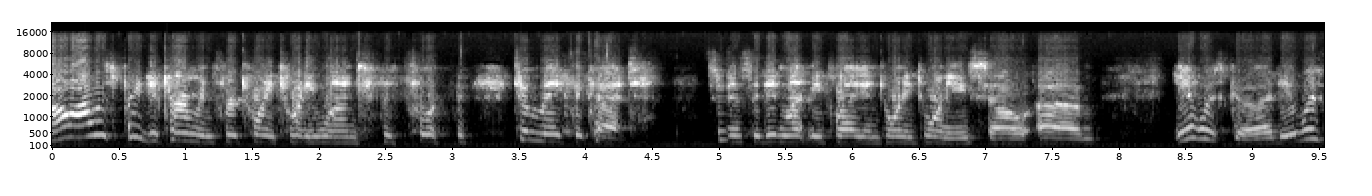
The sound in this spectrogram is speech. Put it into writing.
Oh, I was predetermined for 2021 to, for, to make the cut since they didn't let me play in 2020. So um, it was good. It was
